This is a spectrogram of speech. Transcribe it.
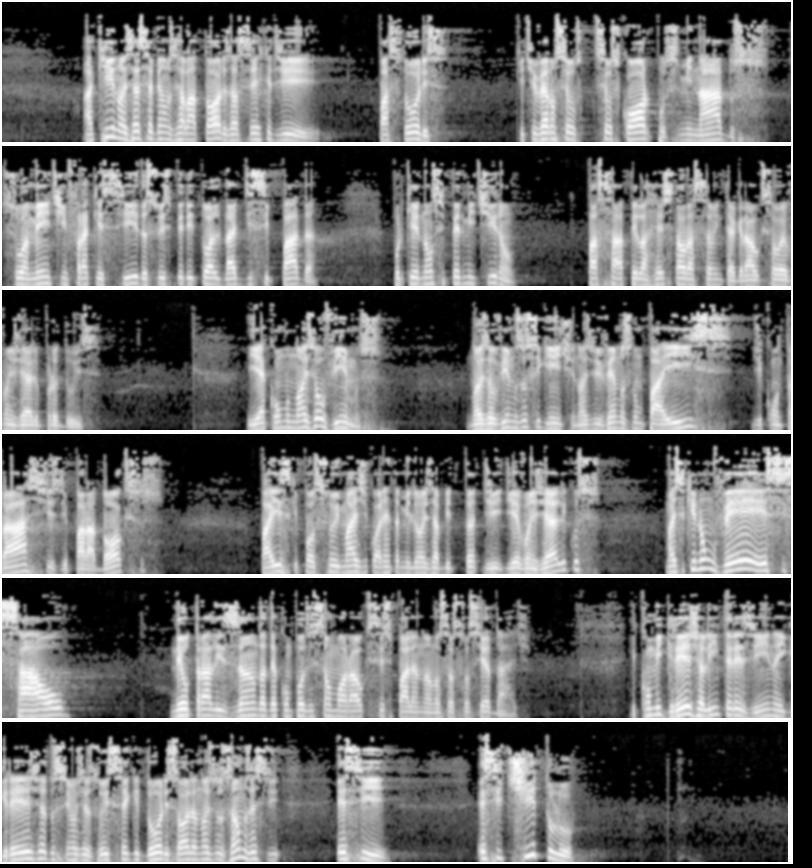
Aqui nós recebemos relatórios acerca de pastores que tiveram seus, seus corpos minados, sua mente enfraquecida, sua espiritualidade dissipada, porque não se permitiram passar pela restauração integral que só o Evangelho produz. E é como nós ouvimos. Nós ouvimos o seguinte: nós vivemos num país de contrastes, de paradoxos, país que possui mais de 40 milhões de, de, de evangélicos, mas que não vê esse sal neutralizando a decomposição moral que se espalha na nossa sociedade. E como igreja ali em Teresina, igreja do Senhor Jesus, seguidores, olha, nós usamos esse, esse, esse título,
